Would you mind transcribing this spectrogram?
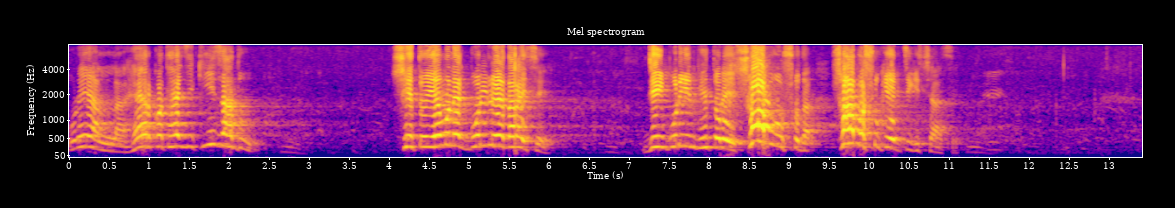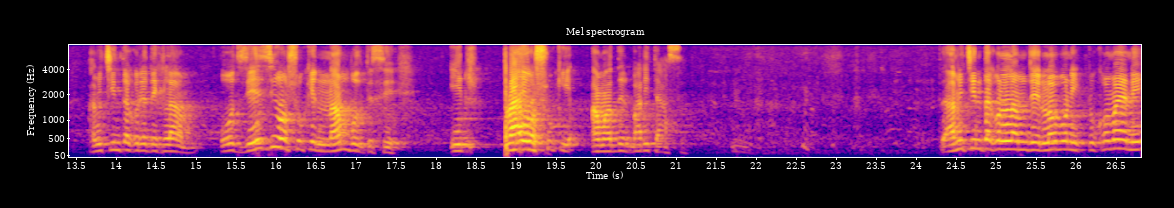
ওরে আল্লাহ হ্যার কথায় যে কি জাদু? সে তো এমন এক বড়ি লইয়া দাঁড়াইছে, যেই বুড়ির ভিতরে সব ঔষধ, সব অসুখের চিকিৎসা আছে। আমি চিন্তা করে দেখলাম, ও যে যে অসুখের নাম বলতেছে, এর প্রায় অসুখই আমাদের বাড়িতে আছে। আমি চিন্তা করলাম যে লবণ একটু কমায় নেই,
